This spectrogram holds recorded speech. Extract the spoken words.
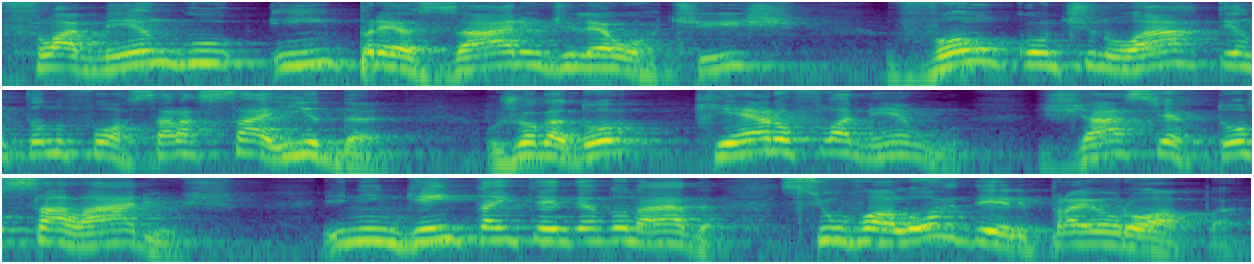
Flamengo e empresário de Léo Ortiz vão continuar tentando forçar a saída. O jogador quer o Flamengo, já acertou salários e ninguém está entendendo nada. Se o valor dele para a Europa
